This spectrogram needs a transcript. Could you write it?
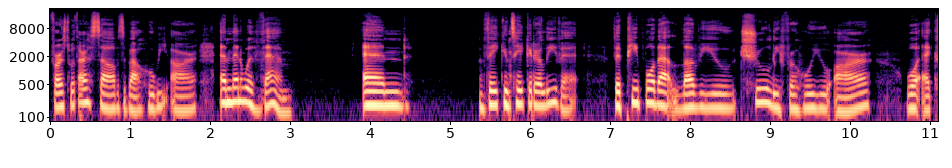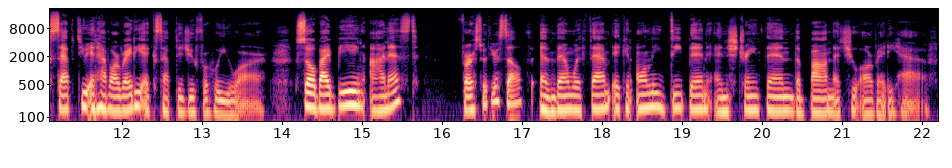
first with ourselves about who we are, and then with them. And they can take it or leave it. The people that love you truly for who you are will accept you and have already accepted you for who you are. So, by being honest, first with yourself and then with them, it can only deepen and strengthen the bond that you already have.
